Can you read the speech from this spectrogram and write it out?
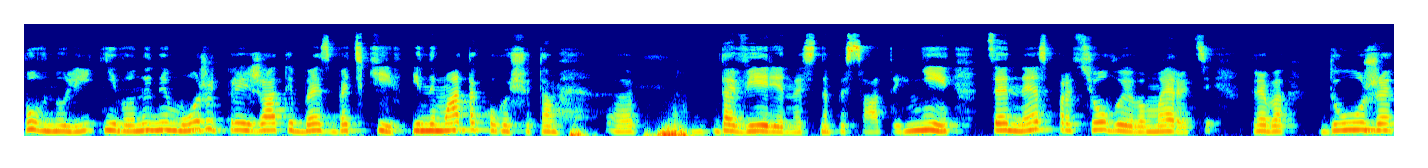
повнолітні, вони не можуть приїжджати без батьків, і нема такого, що там е, довіреність написати. Ні, це не спрацьовує в Америці. Треба дуже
